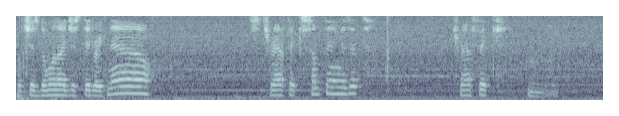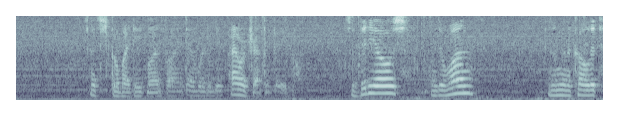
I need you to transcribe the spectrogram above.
which is the one I just did right now it's traffic something is it? Traffic hmm. let's go by date modified that way it'll be power traffic there you go so videos under one and I'm going to call it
